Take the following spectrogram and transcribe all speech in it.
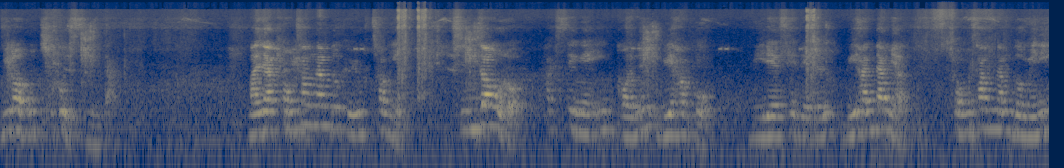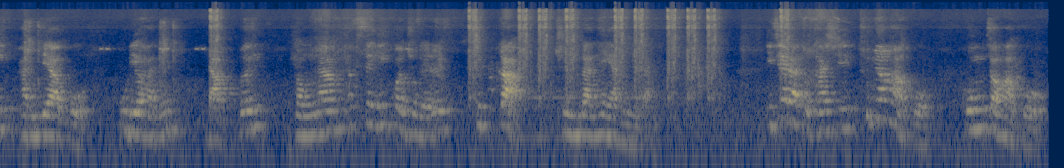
밀어붙이고 있습니다. 만약 경상남도 교육청이 진정으로 학생의 인권을 위하고 미래 세대를 위한다면 경상남도민이 반대하고 우려하는 나쁜 경남 학생인권 조례를 즉각 중단해야 합니다. 이제라도 다시 투명하고 공정하고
